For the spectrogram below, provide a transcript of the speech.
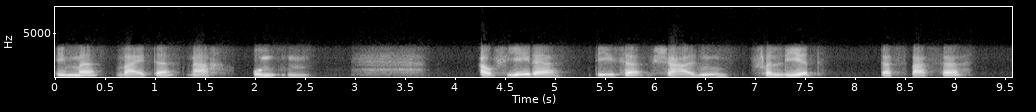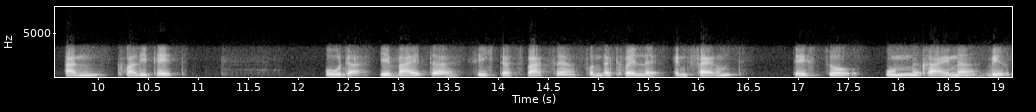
immer weiter nach unten. Auf jeder dieser Schalen verliert das Wasser an Qualität. Oder je weiter sich das Wasser von der Quelle entfernt, desto unreiner wird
